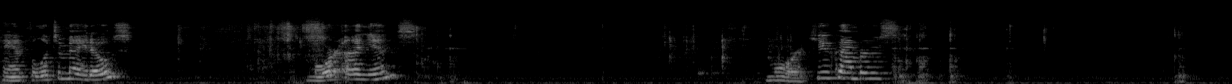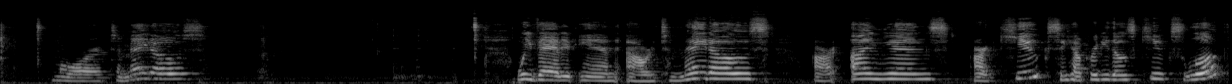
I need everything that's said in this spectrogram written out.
handful of tomatoes, more onions, more cucumbers, more tomatoes. We've added in our tomatoes, our onions, our cukes. See how pretty those cukes look?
